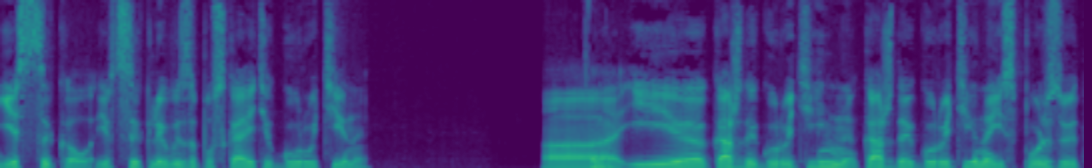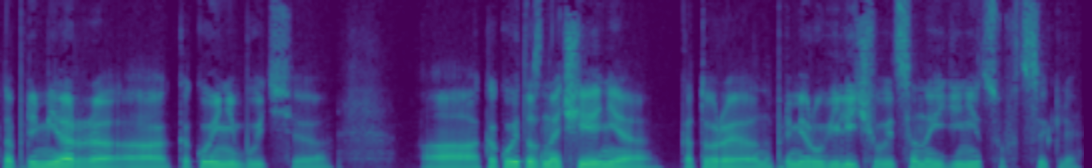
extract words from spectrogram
есть цикл, и в цикле вы запускаете гурутины. А, и каждый гурутин, каждая гурутина использует, например, а, какое-нибудь а, какое-то значение, которое, например, увеличивается на единицу в цикле.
